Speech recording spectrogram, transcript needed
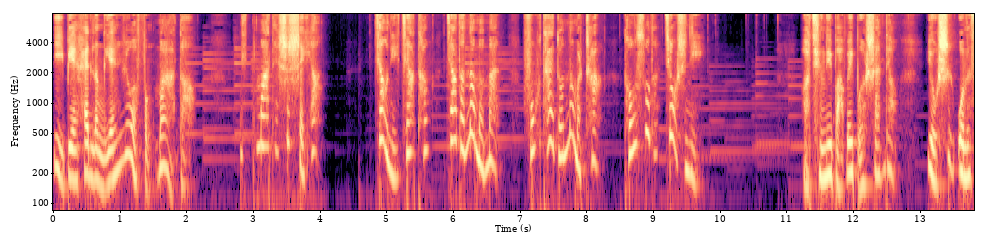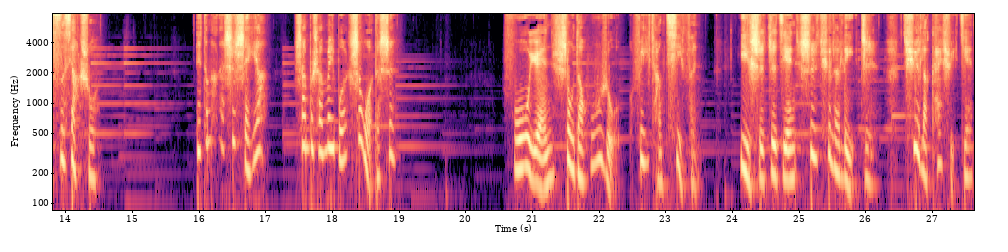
一边还冷言热讽骂道：“你妈的是谁呀？”叫你加汤加的那么慢，服务态度那么差，投诉的就是你。啊，请你把微博删掉，有事我们私下说。你他妈的是谁呀？删不删微博是我的事。服务员受到侮辱，非常气愤，一时之间失去了理智，去了开水间，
